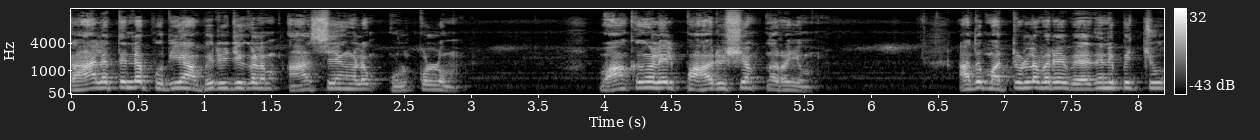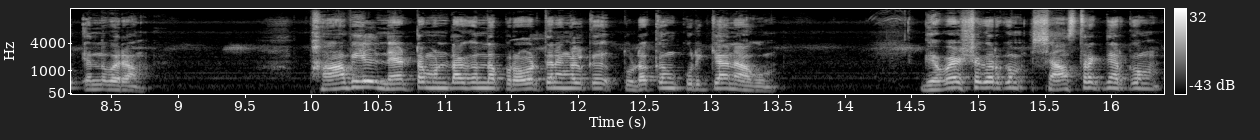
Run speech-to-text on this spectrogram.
കാലത്തിന്റെ പുതിയ അഭിരുചികളും ആശയങ്ങളും ഉൾക്കൊള്ളും. വാക്കുകളിൽ പാരുഷ്യം നിറയും. അത് മറ്റുള്ളവരെ വേദനിപ്പിച്ചു എന്ന് വരാം. ഭാവിയിൽ നേട്ടമുണ്ടാകുന്ന പ്രവർത്തനങ്ങൾക്ക് തുടക്കം കുറിക്കാനാകും. ഗവേഷകർക്കും ശാസ്ത്രജ്ഞർക്കും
